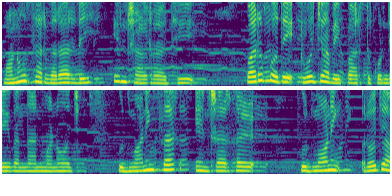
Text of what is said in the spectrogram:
மனோ சார் வராருடி. என்றாள் ராஜி. வரும்போதே ரோஜாவை பார்த்து கொண்டே வந்தான் மனோஜ். குட் மார்னிங் சார் என்றார்கள். குட் மார்னிங் ரோஜா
